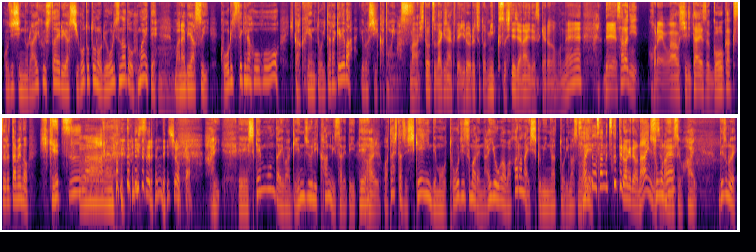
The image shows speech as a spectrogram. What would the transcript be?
ご自身のライフスタイルや仕事との両立などを踏まえて、学びやすい効率的な方法を比較検討いただければよろしいかと思います。まあ一つだけじゃなくていろいろちょっとミックスしてじゃないですけれどもね。でさらにこれは知りたいです合格するための秘訣はたりするんでしょうか？はい、えー試験問題は厳重に管理されていて、はい私たち試験員でも当日まで内容がわからない仕組みになっておりますので斉藤さんが作ってるわけではないんですよね。そうなんですよ。はい。ですので、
